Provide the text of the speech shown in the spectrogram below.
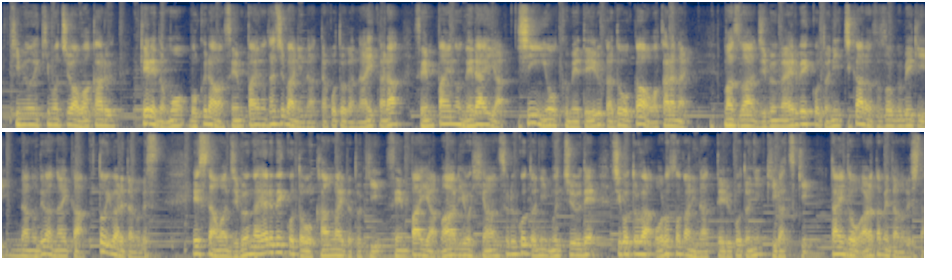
「君の気持ちはわかる」けれども僕らは先輩の立場になったことがないから先輩の狙いや真意を組めているかどうかはわからない。まずは自分がやるべきことに力を注ぐべきなのではないかと言われたのです。S さんは自分がやるべきことを考えた時先輩や周りを批判することに夢中で仕事がおろそかになっていることに気がつき態度を改めたのでした。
